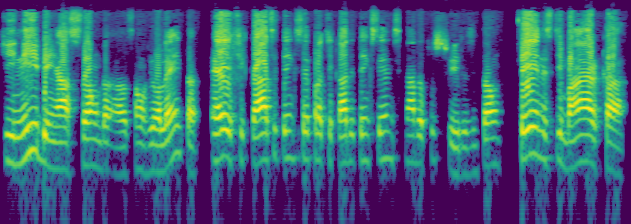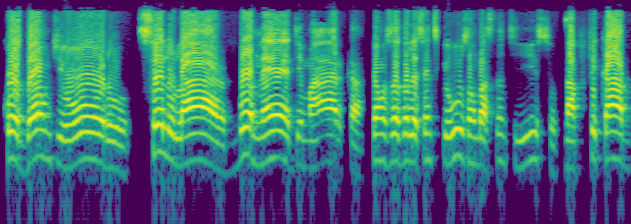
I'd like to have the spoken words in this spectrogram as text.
que inibem a ação da a ação violenta é eficaz e tem que ser praticada e tem que ser ensinada para os filhos. Então, tênis de marca, cordão de ouro, celular, boné de marca. Então, os adolescentes que usam bastante isso, na, ficar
